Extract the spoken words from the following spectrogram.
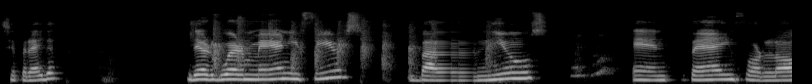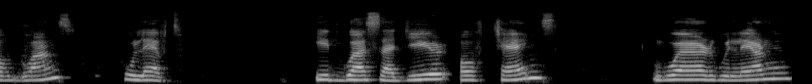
Separated. There were many fears, bad news, and pain for loved ones who left. It was a year of change where we learned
